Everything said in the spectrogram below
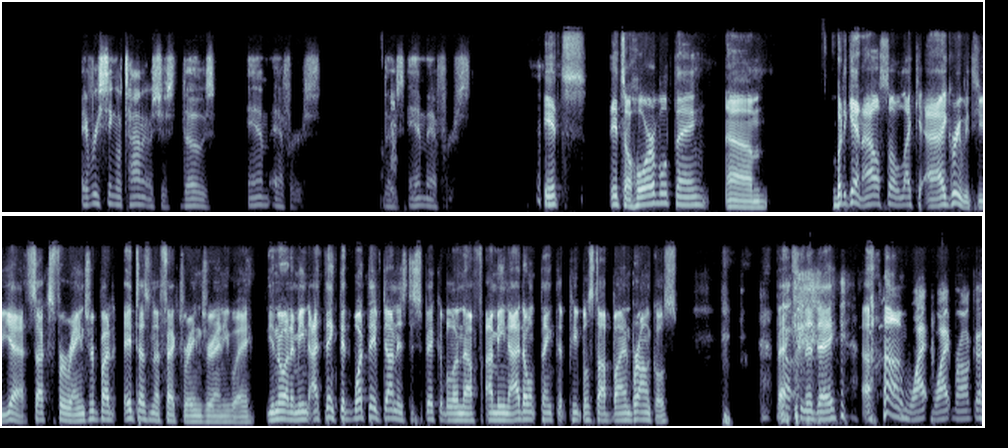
every single time it was just those MFers. Those MFers. it's it's a horrible thing. Um, but again, I also like I agree with you. Yeah, it sucks for Ranger, but it doesn't affect Ranger anyway. You know what I mean? I think that what they've done is despicable enough. I mean, I don't think that people stopped buying Broncos back No. in the day. Um, white white Broncos.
